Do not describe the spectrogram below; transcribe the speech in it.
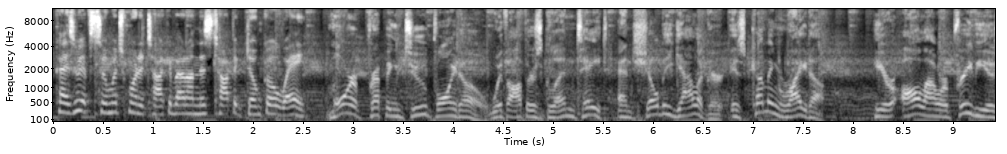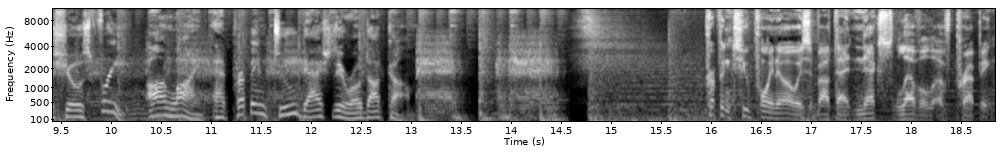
guys? We have so much more to talk about on this topic. Don't go away. More Prepping 2.0 with authors Glenn Tate and Shelby Gallagher is coming right up. Hear all our previous shows free online at prepping2-0.com. Prepping 2.0 is about that next level of prepping.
